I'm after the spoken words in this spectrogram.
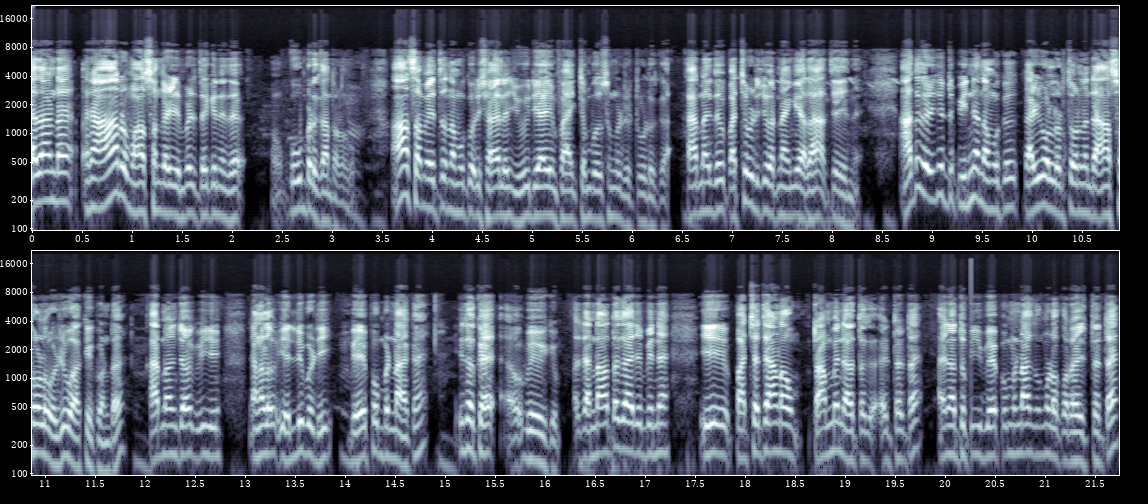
ഏതാണ്ട് ഒരു ആറ് മാസം കഴിയുമ്പോഴത്തേക്കിന് ഇത് കൂമ്പെടുക്കാൻ തുടങ്ങും. ആ. സമയത്ത് നമുക്കൊരു ശകലം യൂരിയയും ഫാക്ടംബോസും കൂടി ഇട്ട് കൊടുക്കുക. കാരണം ഇത് പച്ച പിടിച്ച് വരണമെങ്കിൽ അതാ ചെയ്യുന്നത്. അത് കഴിഞ്ഞിട്ട് പിന്നെ നമുക്ക് കഴിവുള്ളിടത്തോളം രാസവളം ഒഴിവാക്കിക്കൊണ്ട് കാരണം വെച്ചാൽ ഈ ഞങ്ങൾ എല്ലുപൊടി വേപ്പും പിണ്ണാക്ക് ഇതൊക്കെ ഉപയോഗിക്കും. രണ്ടാമത്തെ കാര്യം പിന്നെ ഈ പച്ചച്ചാണകം ട്രമ്മിനകത്ത് ഇട്ടിട്ട് അതിനകത്ത് ഈ വേപ്പും പിണ്ണാക്കും കൂടെ കുറേ ഇട്ടിട്ട്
